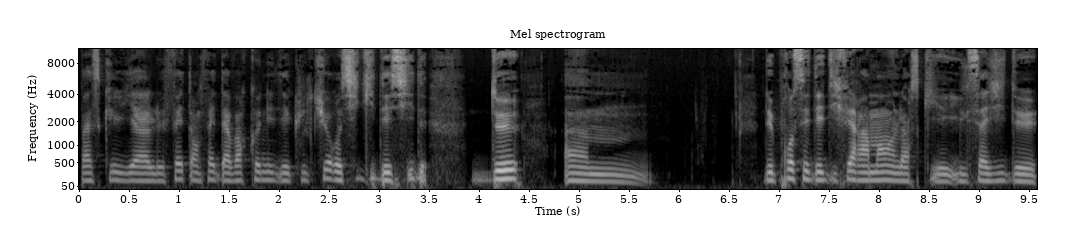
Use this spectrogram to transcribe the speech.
Parce qu'il y a le fait en fait d'avoir connu des cultures aussi qui décident de euh, de procéder différemment lorsqu'il il s'agit de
